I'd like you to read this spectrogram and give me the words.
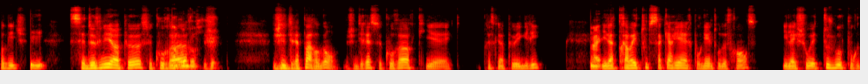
Roglic. Mmh. C'est devenu un peu ce coureur, je je dirais pas arrogant, je dirais ce coureur qui est presque un peu aigri. Ouais, Il a travaillé toute sa carrière pour gagner le Tour de France. Il a échoué toujours pour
